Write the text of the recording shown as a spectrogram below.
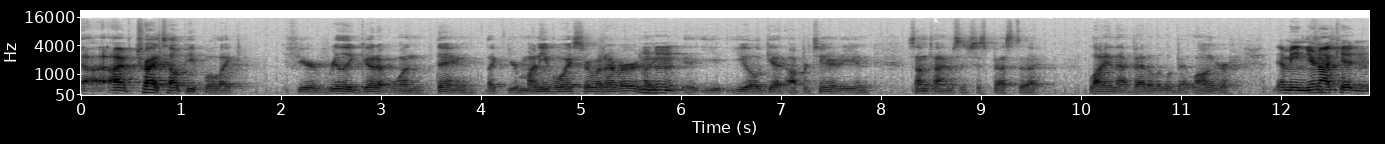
I I've tried to tell people like, you're really good at one thing, like your money voice or whatever, like Mhm. it, you, you'll get opportunity, and sometimes it's just best to lie in that bed a little bit longer. I mean, you're not kidding.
